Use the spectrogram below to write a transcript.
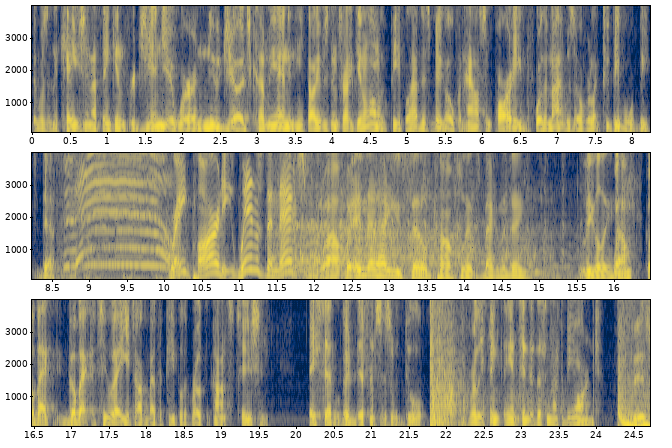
there was an occasion, I think, in Virginia where a new judge come in and he thought he was going to try to get along with the people, have this big open house and party. Before the night was over, like two people were beat to death. Great party. When's the next one? Wow. But isn't that how you settled conflicts back in the day? Legally? Well, go back go back to two A. You talk about the people that wrote the Constitution. They settled their differences with duels. You really think they intended us not to be armed? This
